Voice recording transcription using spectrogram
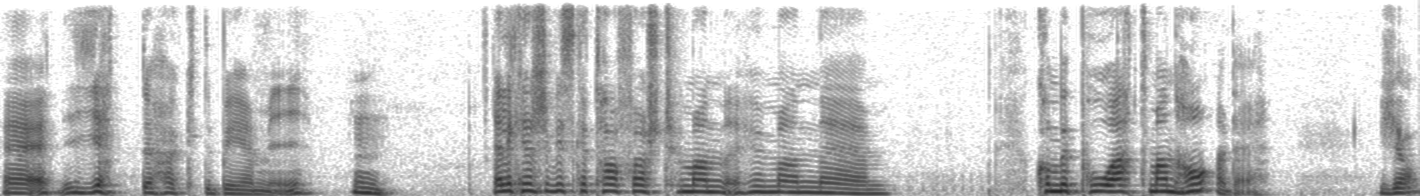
eh, ett jättehögt BMI? Mm. Eller kanske vi ska ta först hur man, hur man eh, kommer på att man har det? Ja.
